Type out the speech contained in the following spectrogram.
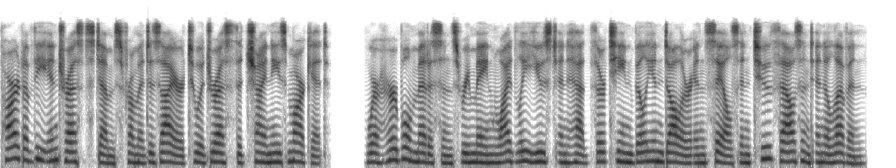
Part of the interest stems from a desire to address the Chinese market, where herbal medicines remain widely used and had $13 billion in sales in 2011.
